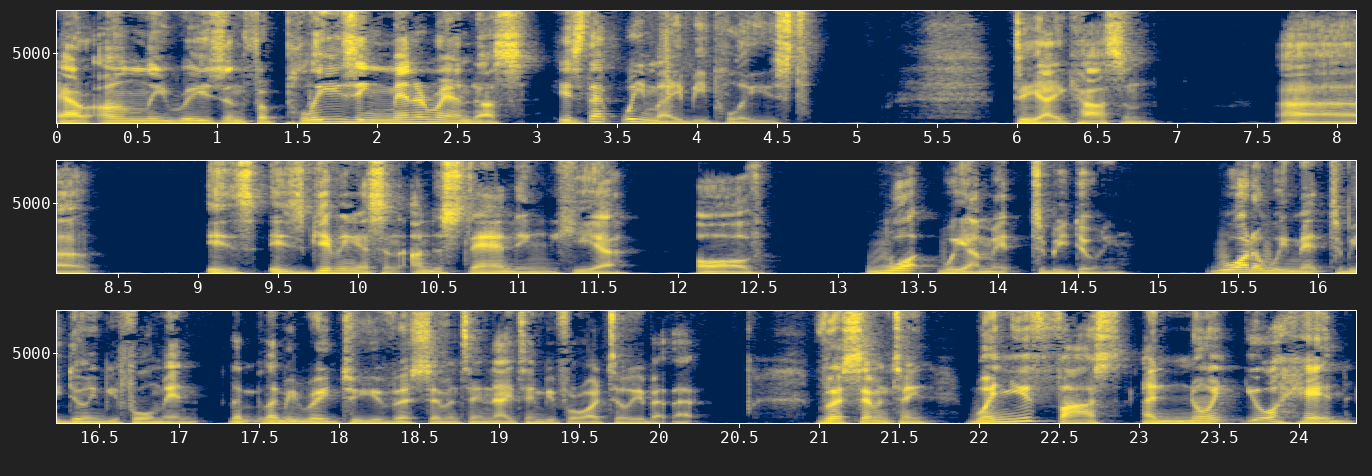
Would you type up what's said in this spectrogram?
our only reason for pleasing men around us is that we may be pleased. D.A. Carson uh, is is giving us an understanding here of what we are meant to be doing. What are we meant to be doing before men? Let, let me read to you verse 17 and 18 before I tell you about that. Verse 17, when you fast, anoint your head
